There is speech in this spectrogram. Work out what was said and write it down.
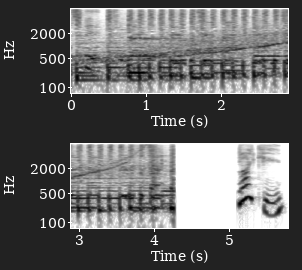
What's? Likey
